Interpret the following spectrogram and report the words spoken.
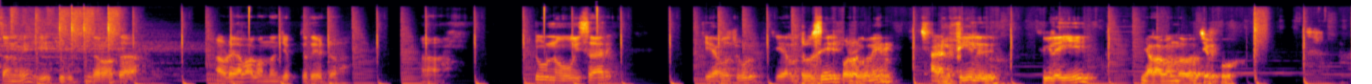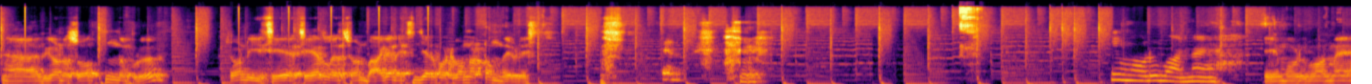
తనవి చూపించిన తర్వాత ఆవిడ ఎలాగుందని చెప్తుంది ఏంటో. చూడు నువ్వు ఈసారి. చీరలు చూడు చీరలు చూసి పట్టుకొని అట్లా ఫీల్ ఫీల్ అయ్యి ఎలాగుందో చెప్పు. అది కూడా చూస్తుంది అప్పుడు చూడండి ఈ చీర చీరలు చూడండి బాగా నచ్చిన చీర పట్టుకున్నట్టు ఉంది ఇవిడ ఈ మూడు బాగున్నాయి? ఏ మూడు బాగున్నాయి?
